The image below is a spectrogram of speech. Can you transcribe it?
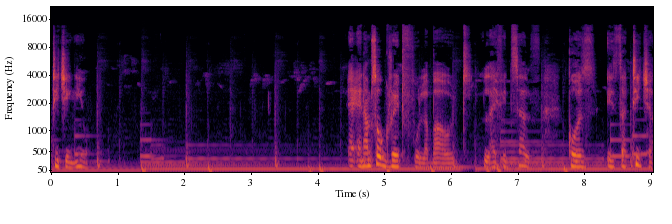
teaching you. And i'm so grateful about life itself because it's a teacher.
